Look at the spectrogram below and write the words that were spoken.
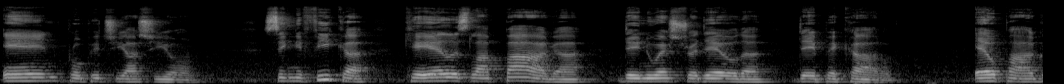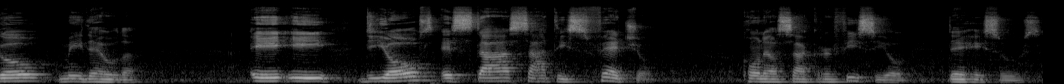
En propiciación. Significa que Él es la paga de nuestra deuda de pecado. Él pagó mi deuda. Y, y Dios está satisfecho con el sacrificio de Jesús.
